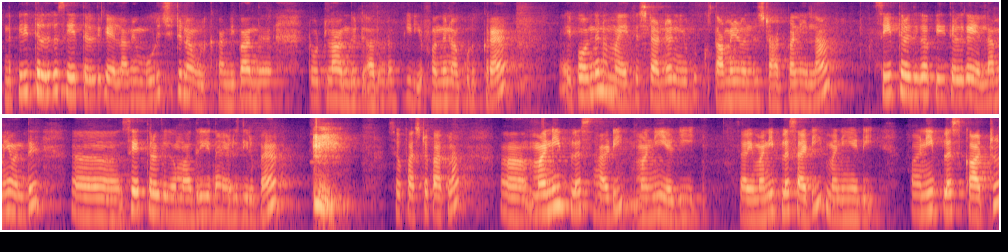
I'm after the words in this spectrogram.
இந்த பிரித்தெழுதுக்கு சேர்த்தெழுதுக்கு எல்லாமே முடிச்சுட்டு நான் உங்களுக்கு கண்டிப்பாக அந்த டோட்டலாக வந்து அதோட பிடிஎஃப் வந்து நான் கொடுக்குறேன். இப்போ வந்து நம்ம eighth standard new book Tamil வந்து ஸ்டார்ட் பண்ணிடலாம். சேர்த்தெழுதுக பிரித்தெழுதுக எல்லாமே வந்து சேர்த்தெழுதுக மாதிரி தான் எழுதியிருப்பேன். ஸோ ஃபஸ்ட்டு பார்க்கலாம். மணி ப்ளஸ் அடி மணி அடி. சாரி மணி ப்ளஸ் அடி மணி அடி. பனி ப்ளஸ் காற்று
